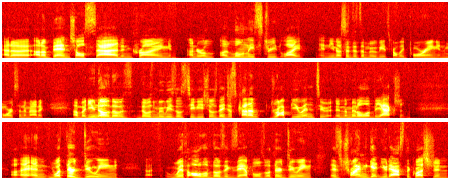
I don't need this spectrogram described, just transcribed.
at a, on a bench, all sad and crying, and under a, a lonely street light. And you know, since it's a movie, it's probably pouring and more cinematic. Um, but you know those, those movies, those TV shows, they just kind of drop you into it in the middle of the action. Uh, and, what they're doing uh, with all of those examples, what they're doing is trying to get you to ask the question,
